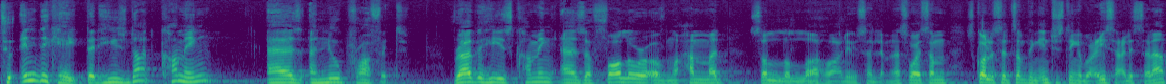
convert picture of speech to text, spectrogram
to indicate that he's not coming as a new prophet. Rather, he is coming as a follower of Muhammad sallallahu alayhi wasallam. That's why some scholars said something interesting about Isa alayhi salam.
